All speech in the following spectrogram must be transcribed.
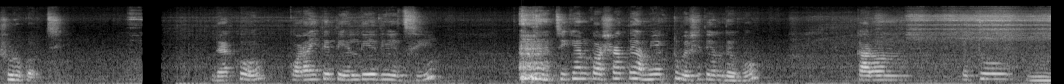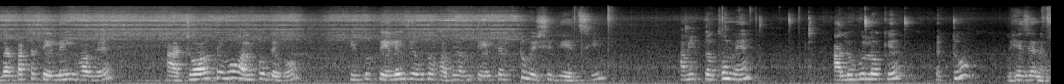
শুরু করছি। দেখো, কড়াইতে তেল দিয়ে দিয়েছি। চিকেন কষাতে আমি একটু বেশি তেল দেব। কারণ একটু ব্যাপারটা তেলেই হবে। আর জল দেবো, অল্প দেব। কিন্তু তেলেই যেহেতু হবে, আমি তেলটা একটু বেশি দিয়েছি। আমি প্রথমে আলুগুলোকে একটু ভেজে নেব।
